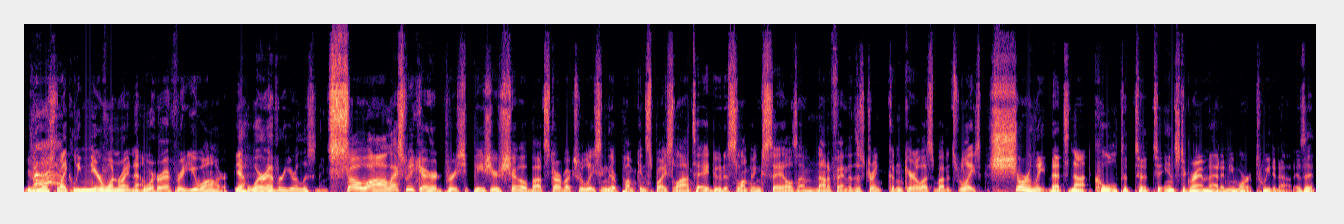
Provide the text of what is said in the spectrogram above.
You're most likely near one right now. Wherever you are. Yeah, wherever you're listening. So uh, last week I heard piece your show about Starbucks releasing their pumpkin spice latte due to slumping sales. I'm not a fan of this drink. Couldn't care less about its release. Surely that's not cool to, to, to Instagram that anymore, tweet it out, is it?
